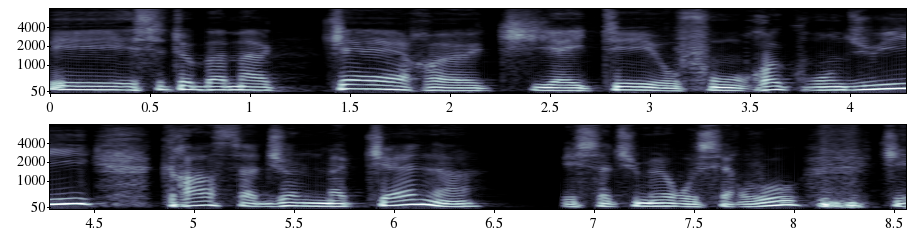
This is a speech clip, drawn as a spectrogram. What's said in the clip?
Et cet Obamacare qui a été au fond reconduit grâce à John McCain, et sa tumeur au cerveau, qui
